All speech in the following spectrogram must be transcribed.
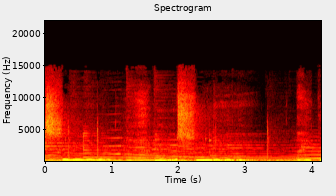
心，毋是你，莫讲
